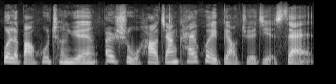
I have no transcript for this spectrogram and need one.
为了保护成员，二十五号将开会表决解散。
